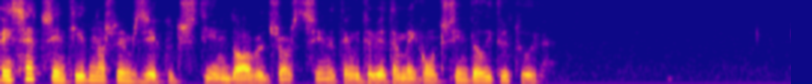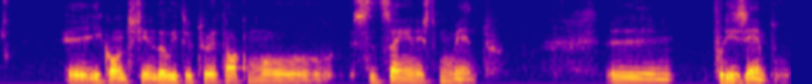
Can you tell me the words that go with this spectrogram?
em certo sentido, nós podemos dizer que o destino da obra de Jorge de Sena tem muito a ver também com o destino da literatura. E com o destino da literatura tal como se desenha neste momento. Eh, por exemplo,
